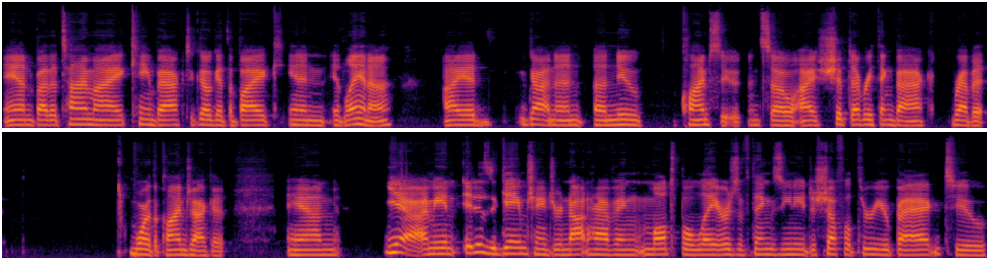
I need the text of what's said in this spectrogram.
And by the time I came back to go get the bike in Atlanta, I had gotten a, a new Klim suit. And so I shipped everything back, Revit, wore the Klim jacket. And yeah, I mean, it is a game changer not having multiple layers of things you need to shuffle through your bag to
